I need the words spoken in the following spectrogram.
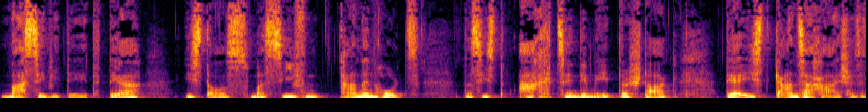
Massivität. Der ist aus massivem Tannenholz. Das ist acht Zentimeter stark. der ist ganz archaisch. Also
